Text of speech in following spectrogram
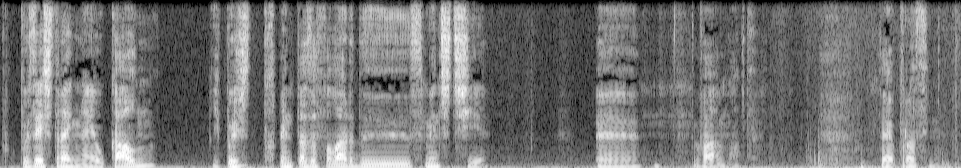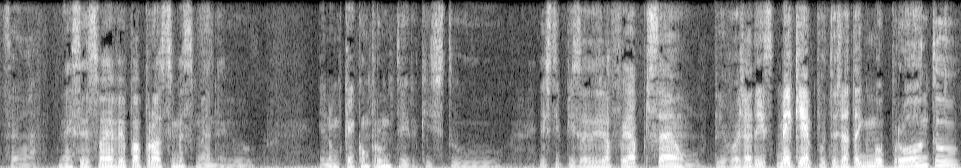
Porque depois é estranho, não é? O calmo e depois de repente estás a falar de sementes de chia. Uh, vá, malta. Até a próxima. Sei lá. Nem sei se vai haver para a próxima semana. Eu, eu não me quero comprometer. Que isto. Este episódio já foi à pressão. O pivô já disse: Como é que é, puta? Já tenho o meu pronto.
